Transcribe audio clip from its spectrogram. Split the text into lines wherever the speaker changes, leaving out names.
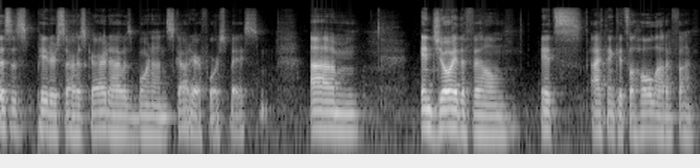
This is Peter Sarsgaard. I was born on Scott Air Force Base. Um, enjoy the film. It's I think it's a whole lot of fun.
